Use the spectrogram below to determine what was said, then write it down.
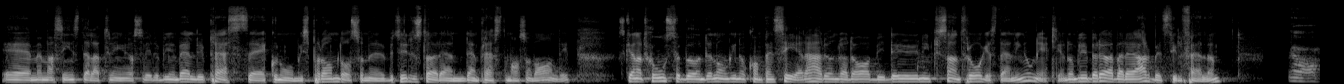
Eh, med massa inställda turneringar och så vidare. Det blir en väldig press eh, ekonomiskt på dem då som är betydligt större än den press de har som vanligt. Ska nationsförbunden långt gå in och kompensera här undrar David? Det är ju en intressant frågeställning onekligen. De blir berövade arbetstillfällen. Ja,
